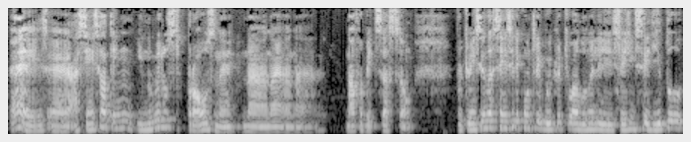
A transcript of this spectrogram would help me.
É, é a ciência ela tem inúmeros prós né, na, na, na, na alfabetização porque o ensino da ciência ele contribui para que o aluno ele seja inserido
